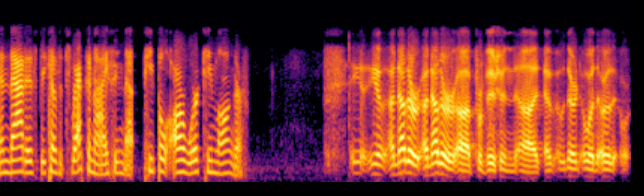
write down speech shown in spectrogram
and that is because it's recognizing that people are working longer you know, another another uh, provision. Uh, there, or, or, or,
